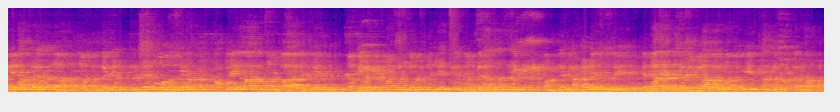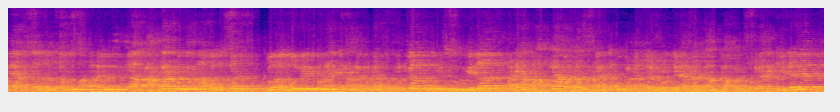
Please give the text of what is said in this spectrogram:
आपले आपल्या पंतप्रधान असू या चेअरमन आमचे कानाडे आभार मानतो की चांगल्या प्रकारे आपण या सर्वसामान्य कामगार लोकांना व तसंच एक चांगल्या प्रकल्प तुम्ही सुरू केलं आणि आपल्या मतदारसंघातल्या लोकांना घर मिळवून देण्याचं काम आपण सगळ्यांनी केलेलं आहे.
